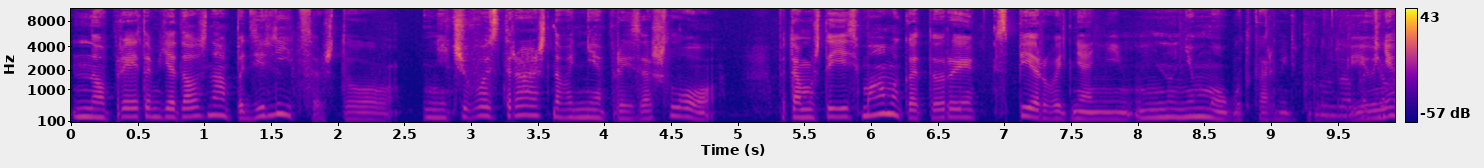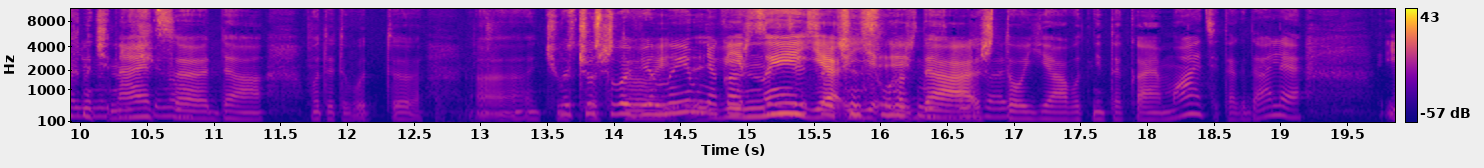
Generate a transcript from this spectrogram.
Но при этом я должна поделиться, что ничего страшного не произошло. Потому что есть мамы, которые с первого дня не, ну, не могут кормить грудью. да, и у них иным причинается, да, вот это вот э, э, чувство, Ну, чувство что вины, мне кажется, вины, здесь я, я- да, избежать. что я вот не такая мать и так далее. И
